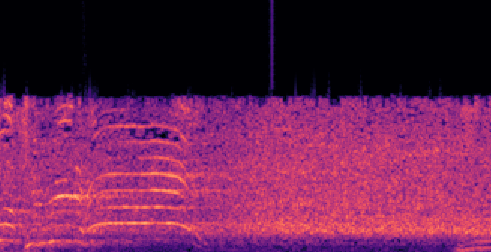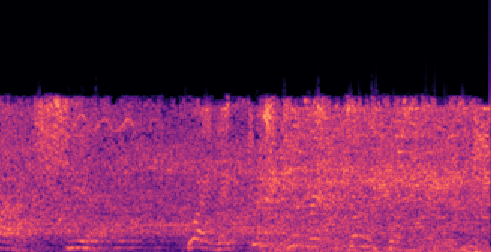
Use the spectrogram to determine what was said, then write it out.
fucking redhead! Alright, shit. Wait, they can't get rid of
